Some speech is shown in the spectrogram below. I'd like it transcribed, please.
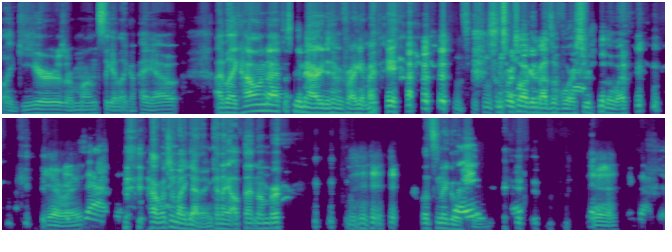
like years or months to get like a payout. I'd be like, how long do I have to stay married to him before I get my payout? Since we're talking about divorce before the wedding, yeah, right. Exactly. how much am I getting? Can I up that number? Let's negotiate. Yeah. exactly.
